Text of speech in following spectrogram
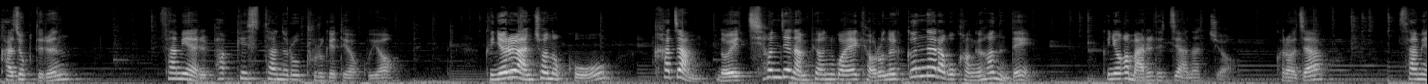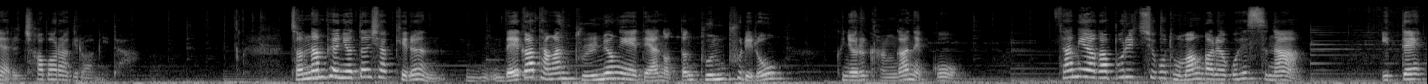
가족들은 사미아를 파키스탄으로 부르게 되었고요. 그녀를 앉혀놓고 카잠, 너의 현재 남편과의 결혼을 끝내라고 강요하는데 그녀가 말을 듣지 않았죠. 그러자 사미아를 처벌하기로 합니다. 전 남편이었던 샤킬은 내가 당한 불명예에 대한 어떤 분풀이로 그녀를 강간했고 사미아가 뿌리치고 도망가려고 했으나 이때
